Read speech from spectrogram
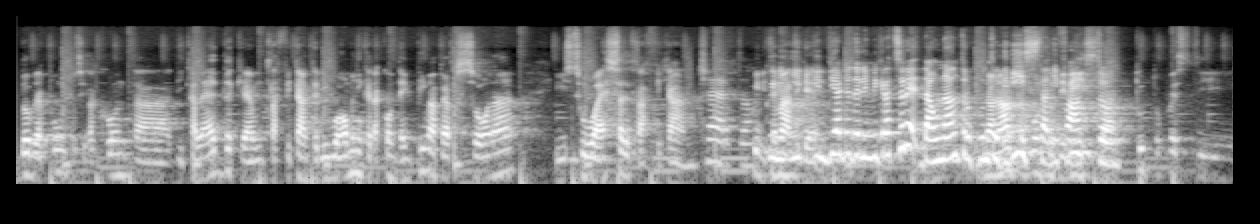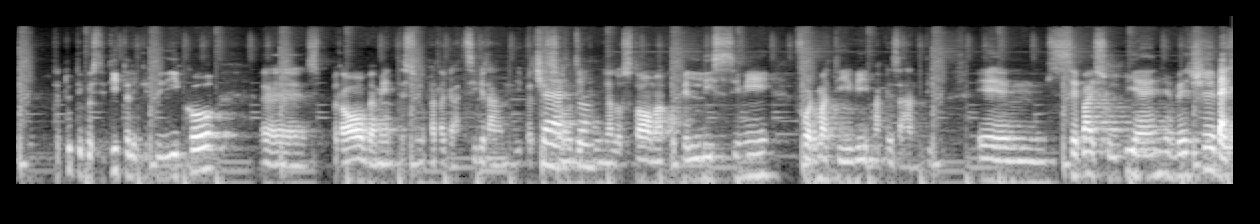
dove appunto si racconta di Khaled, che è un trafficante di uomini, che racconta in prima persona il suo essere trafficante. Certo. Quindi Quindi, tematiche- il, il viaggio dell'immigrazione da un altro punto un di altro vista, punto di, di fatto. vista, tutto questi, cioè, tutti questi titoli che ti dico, eh, però ovviamente sono per ragazzi grandi, perché sono Certo. di pugno allo stomaco, bellissimi, formativi, ma pesanti. E, ehm, se vai sul biennio invece, Beh, beh,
